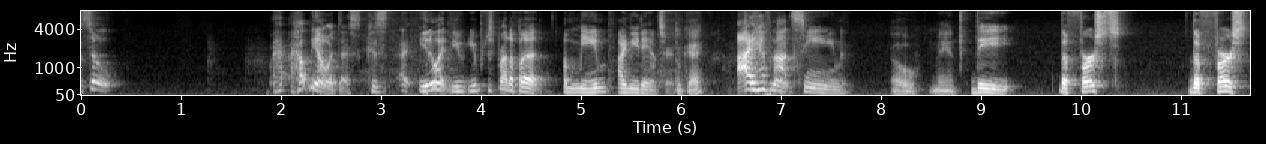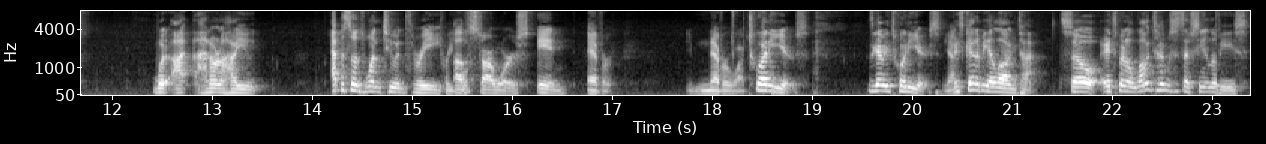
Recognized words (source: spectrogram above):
so h- help me out with this, because uh, you know what? You, you just brought up a, a meme I need answered. Okay. I have not seen Oh man, the the first the first what I, I don't know how you episodes one, two, and three Prequels. of Star Wars in ever. You've never watched. twenty years. It's gonna be twenty years. Yeah. It's gonna be a long time. So it's been a long time since I've seen the movies.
